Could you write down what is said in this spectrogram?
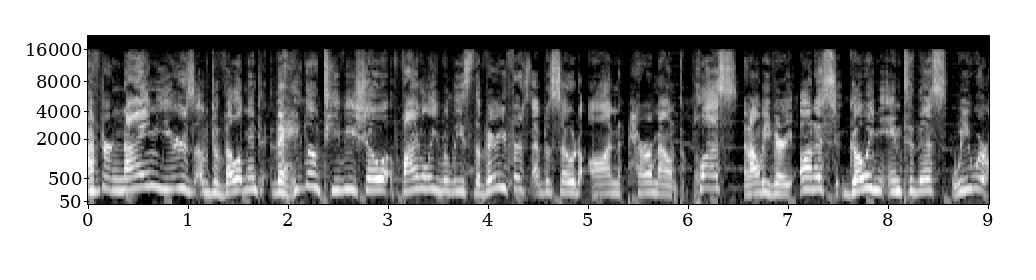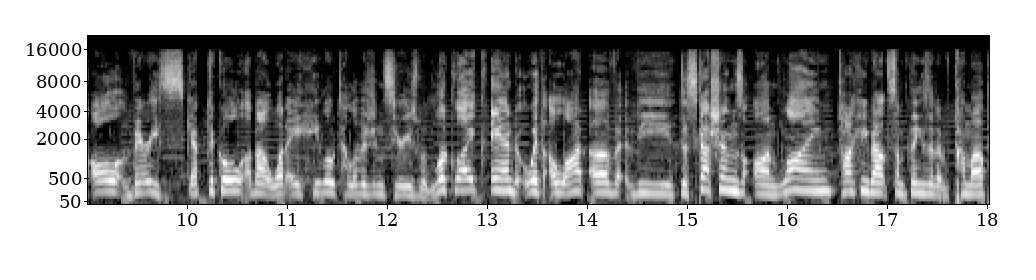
After nine years of development, the Halo TV show finally released the very first episode on Paramount Plus, and I'll be very honest, going into this, we were all very skeptical about what a Halo television series would look like, and with a lot of the discussions online talking about some things that have come up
